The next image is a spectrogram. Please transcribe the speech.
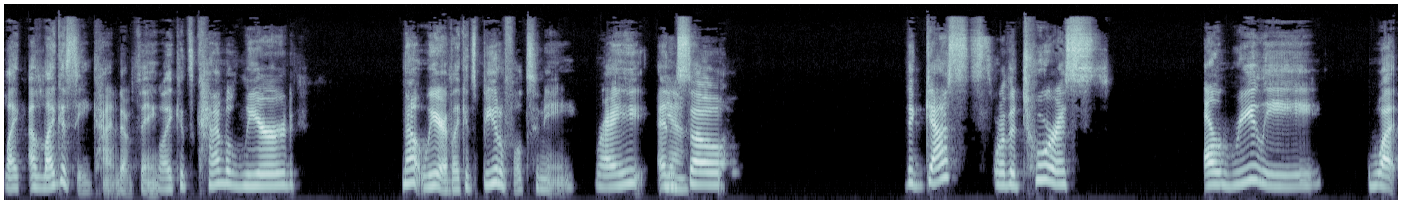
like a legacy kind of thing. Like it's kind of a weird, not weird, like it's beautiful to me. Right. And yeah. so the guests or the tourists are really what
